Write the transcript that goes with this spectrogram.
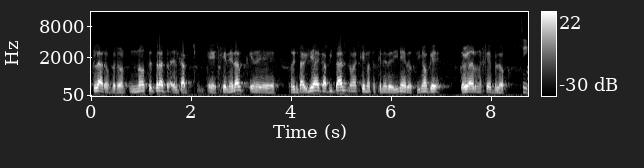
claro, pero no se trata, el eh, generar eh, rentabilidad de capital no es que no se genere dinero, sino que, te voy a dar un ejemplo. Sí.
